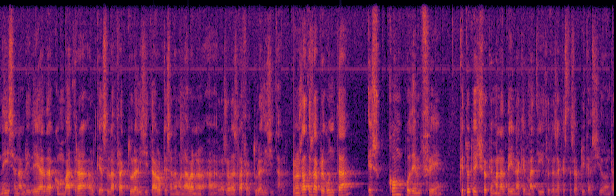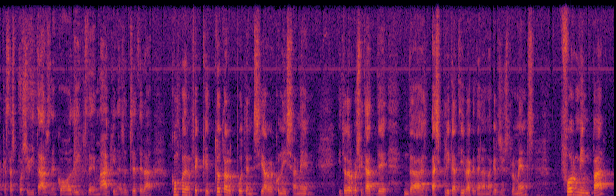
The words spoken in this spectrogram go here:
neixen amb la idea de combatre el que és la fractura digital, el que s'anomenaven eh, aleshores la fractura digital. Per nosaltres la pregunta és com podem fer que tot això que hem anat veient aquest matí, totes aquestes aplicacions, aquestes possibilitats de còdics, de màquines, etc, com podem fer que tot el potencial, el coneixement i tota la possibilitat de, de explicativa que tenen aquests instruments formin part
